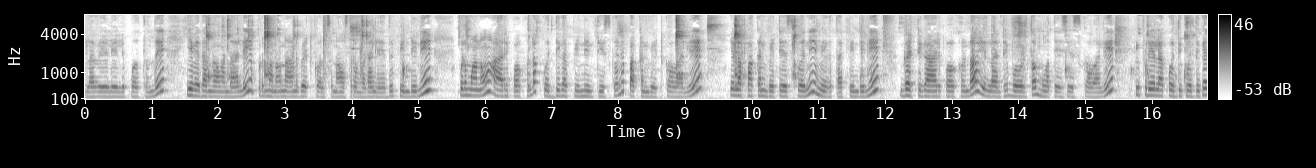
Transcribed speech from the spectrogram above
ఇలా వేలు వెళ్ళిపోతుంది. ఈ విధంగా ఉండాలి ఇప్పుడు మనం నానబెట్టుకోవాల్సిన అవసరం కూడా లేదు పిండిని. ఇప్పుడు మనం ఆరిపోకుండా కొద్దిగా పిండిని తీసుకొని పక్కన పెట్టుకోవాలి. ఇలా పక్కన పెట్టేసుకొని మిగతా పిండిని గట్టిగా ఆరిపోకుండా ఇలాంటి బౌల్తో మూత వేసేసుకోవాలి ఇప్పుడు ఇలా కొద్ది కొద్దిగా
